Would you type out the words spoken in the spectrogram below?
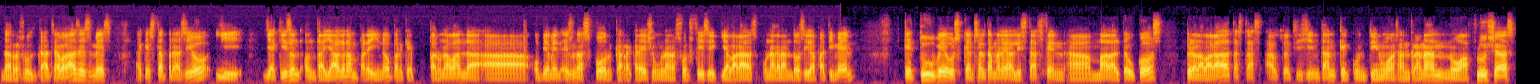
de resultats. A vegades és més aquesta pressió i, i aquí és on, on hi ha el gran perill, no? perquè per una banda, eh, òbviament, és un esport que requereix un gran esforç físic i a vegades una gran dosi de patiment, que tu veus que en certa manera li estàs fent eh, mal al teu cos, però a la vegada t'estàs autoexigint tant que continues entrenant, no afluixes,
